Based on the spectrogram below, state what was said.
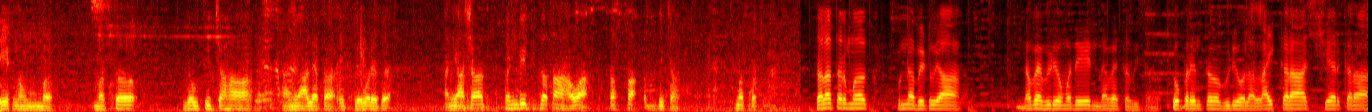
एक नंबर. मस्त गवती चहा आणि आल्याचा एक फ्लेवर येतोय. आणि अशा थंडीत जसा हवा तसा अगदी चहा. मस्तच. चला तर मग पुन्हा भेटूया नव्या व्हिडिओमध्ये नव्या चवीसह. तोपर्यंत व्हिडिओला लाईक करा शेअर करा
